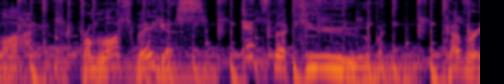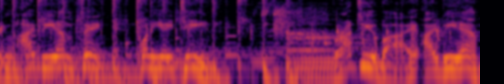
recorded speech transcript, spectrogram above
Live from Las Vegas, it's theCUBE. Covering IBM Think 2018. Brought to you by IBM.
